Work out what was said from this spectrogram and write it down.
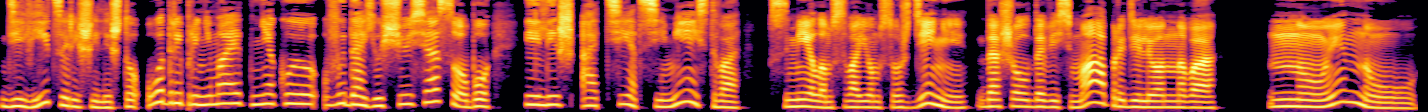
Девицы решили, что Одри принимает некую выдающуюся особу, и лишь отец семейства в смелом своем суждении дошел до весьма определенного «ну и ну».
